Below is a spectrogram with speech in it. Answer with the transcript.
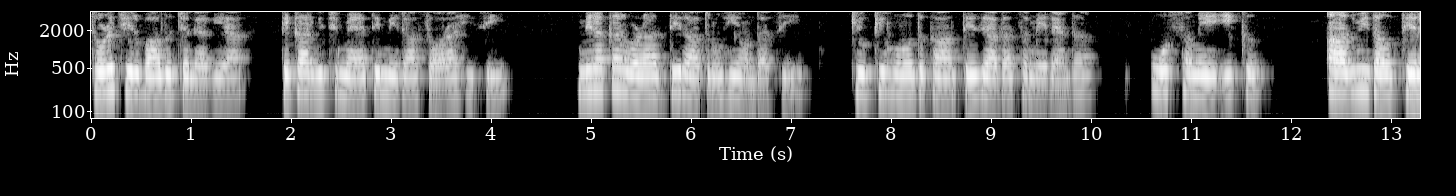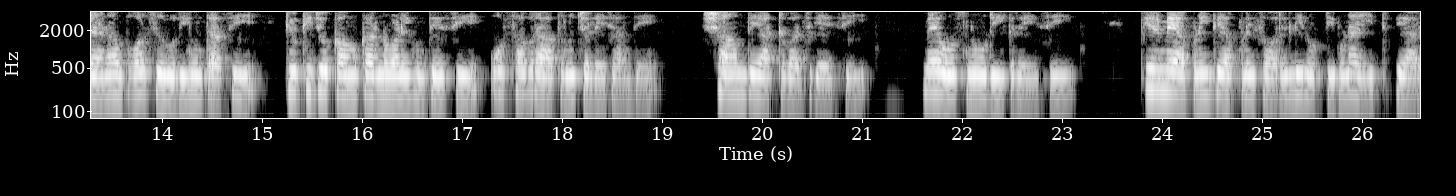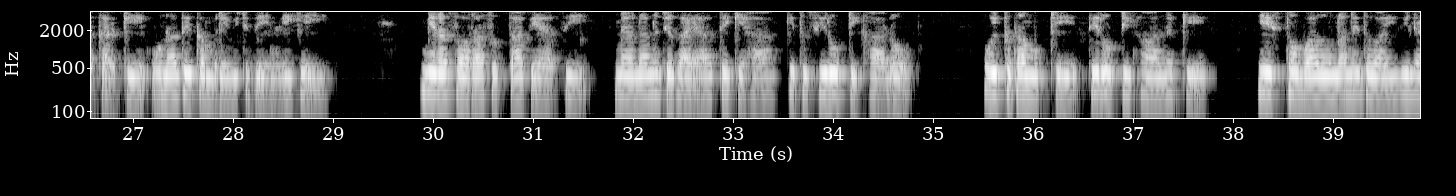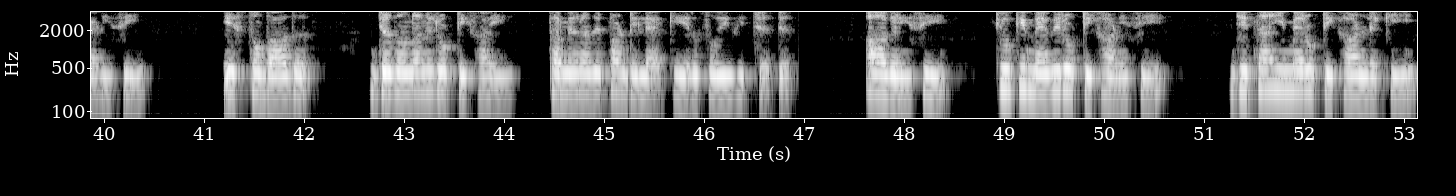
ਥੋੜੇ ਚਿਰ ਬਾਅਦ ਉਹ ਚਲਾ ਗਿਆ। ਤੇ ਘਰ ਵਿੱਚ ਮੈਂ ਤੇ ਮੇਰਾ ਸਹੁਰਾ ਹੀ ਸੀ। ਮੇਰਾ ਘਰ ਵਾਲਾ ਅੱਧੀ ਰਾਤ ਨੂੰ ਹੀ ਆਉਂਦਾ ਸੀ, ਕਿਉਂਕਿ ਹੁਣ ਉਹ ਦੁਕਾਨ ਤੇ ਜ਼ਿਆਦਾ ਸਮੇਂ ਰਹਿੰਦਾ। ਉਸ ਸਮੇਂ ਇੱਕ ਆਦਮੀ ਦਾ ਉੱਥੇ ਰਹਿਣਾ ਬਹੁਤ ਜ਼ਰੂਰੀ ਹੁੰਦਾ ਸੀ, ਕਿਉਂਕਿ ਜੋ ਕੰਮ ਕਰਨ ਵਾਲੇ ਹੁੰਦੇ ਸੀ, ਉਹ ਸਭ ਰਾਤ ਨੂੰ ਚਲੇ ਜਾਂਦੇ। ਸ਼ਾਮ ਦੇ 8 ਵੱਜ ਗਏ ਸੀ। ਮੈਂ ਉਸ ਨੂੰ ਉਡੀਕ ਰਹੀ ਸੀ। ਫਿਰ ਮੈਂ ਆਪਣੀ ਤੇ ਆਪਣੇ ਸਹੁਰੇ ਲਈ ਰੋਟੀ ਬਣਾਈ ਤੇ ਤਿਆਰ ਕਰਕੇ ਉਹਨਾਂ ਦੇ ਕਮਰੇ ਵਿੱਚ ਦੇਣ ਲਈ ਗਈ। ਮੇਰਾ ਸਹੁਰਾ ਸੁੱਤਾ ਪਿਆ ਸੀ। ਮੈਂ ਉਹਨਾਂ ਨੂੰ ਜਗਾਇਆ ਤੇ ਕਿਹਾ ਕਿ ਤੁਸੀਂ ਰੋਟੀ ਖਾ ਲਓ। ਉਹ ਇੱਕਦਮ ਉੱਠੇ ਤੇ ਰੋਟੀ ਖਾਣ ਲੱਗੇ। ਇਸ ਤੋਂ ਬਾਅਦ ਉਹਨਾਂ ਨੇ ਦਵਾਈ ਵੀ ਲੈਣੀ ਸੀ। ਇਸ ਤੋਂ ਬਾਅਦ ਜਦੋਂ ਉਹਨਾਂ ਨੇ ਰੋਟੀ ਖਾਈ ਤਾਂ ਮੈਂ ਉਹਨਾਂ ਦੇ ਭਾਂਡੇ ਲੈ ਕੇ ਰਸੋਈ ਵਿੱਚ ਆ ਗਈ ਸੀ, ਕਿਉਂਕਿ ਮੈਂ ਵੀ ਰੋਟੀ ਖਾਣੀ ਸੀ। ਜਿੱਦਾਂ ਹੀ ਮੈਂ ਰੋਟੀ ਖਾਣ ਲੱਗੀ,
